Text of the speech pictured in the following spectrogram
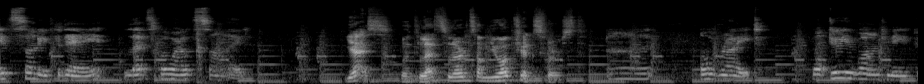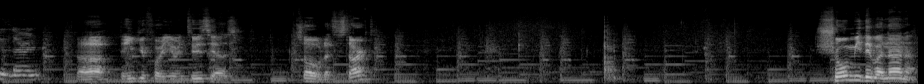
It's sunny today. Let's go outside. Yes, but let's learn some new objects first. Uh, alright. What do you want me to learn? Ah, thank you for your enthusiasm. So, let's start? Show me the banana.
